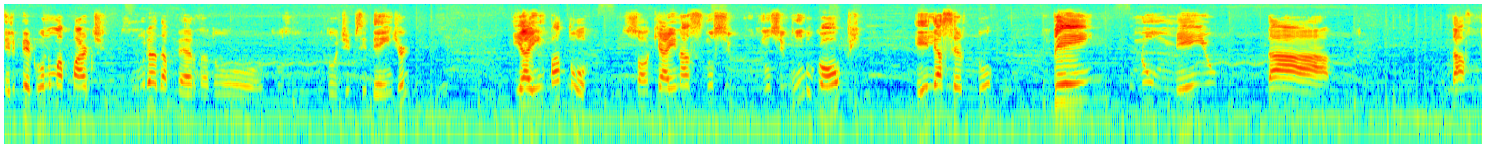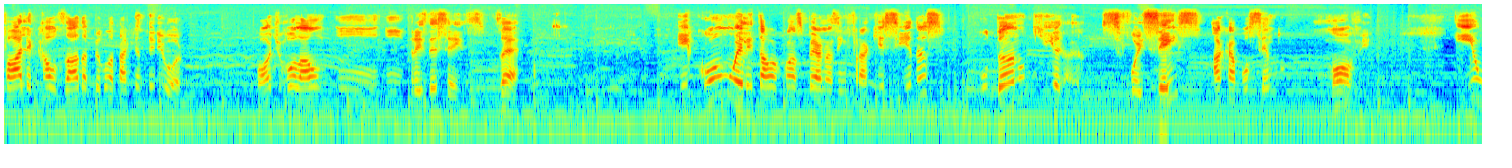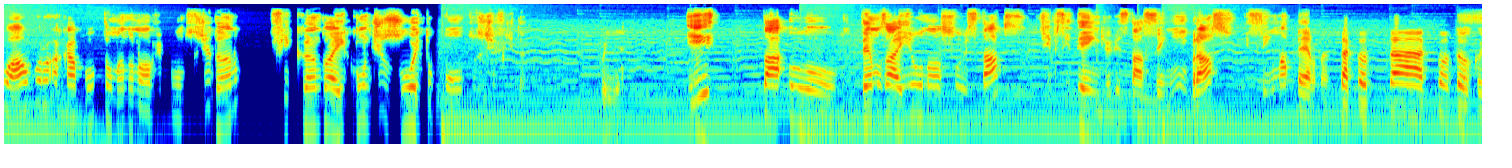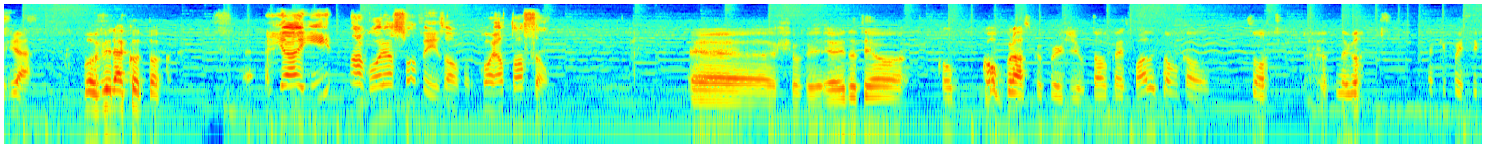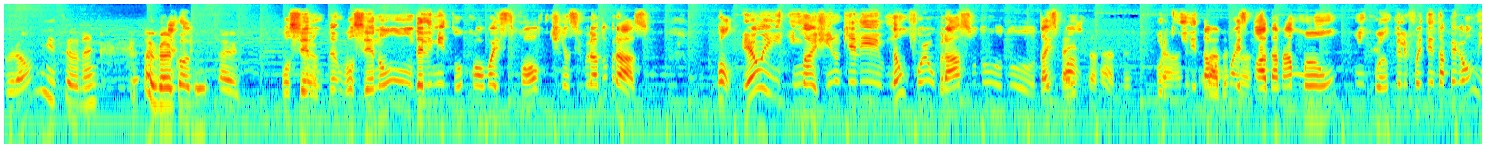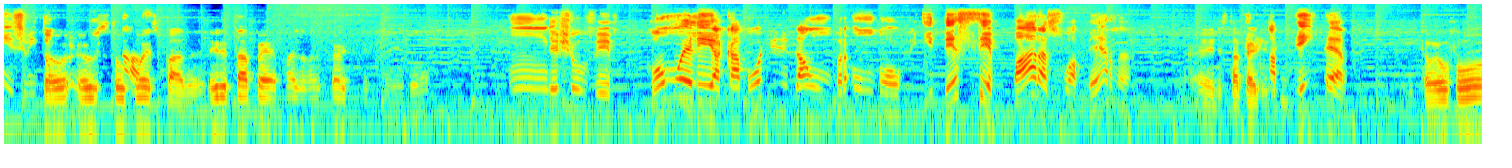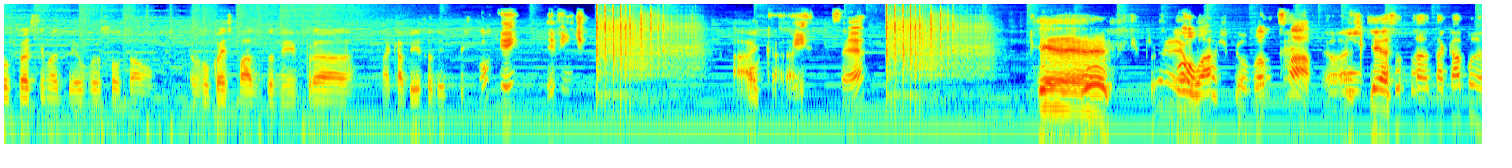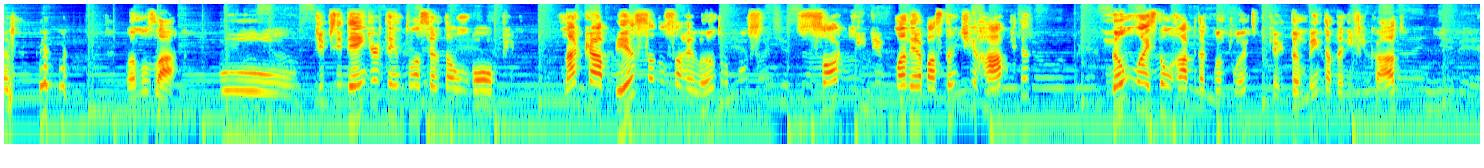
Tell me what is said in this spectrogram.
Ele pegou numa parte dura da perna do, do, do Gypsy Danger. E aí empatou. Só que aí nas- no, no segundo golpe ele acertou bem no meio da, da falha causada pelo ataque anterior. Pode rolar um, um, um 3D6, Zé. E como ele tava com as pernas enfraquecidas, o dano que foi 6 acabou sendo 9. E o Álvaro acabou tomando 9 pontos de dano, ficando aí com 18 pontos de vida. E tá, o, temos aí o nosso status. Gypsy Danger ele está sem um braço e sem uma perna. tá, com- tá com toco já. Vou virar cotoco. E aí, agora é a sua vez, Álvaro. Qual é a atuação? É. Deixa eu ver. Eu ainda tenho. Qual, qual braço que eu perdi? Eu tava com a espada ou tava com a. Solta. O negócio. Aqui foi segurar um míssil, né? Agora quando. É, Você não, você não delimitou qual, qual tinha segurado o braço. Bom, eu imagino que ele não foi o braço do, do- da Da espada. espada. Porque Não, ele tava espada com a não. espada na mão enquanto ele foi tentar pegar o míssil. Então, então eu estou com a espada. Ele tá mais ou menos perto de mim ainda, né? hum, deixa eu ver. Como ele acabou de dar um, um golpe e decepar a sua perna, É, ele está perto tá de mim. bem perto. Então eu vou pra cima dele, eu vou soltar um. Eu vou com a espada também pra. na cabeça dele. Ok, D20. Ai, caralho. Certo? É, eu Bom, acho que eu vou. Vamos lá. Eu acho que essa tá, tá acabando. Vamos lá. O Gypsy Danger tentou acertar um golpe na cabeça do Sahelanthropus, só que de maneira bastante rápida, não mais tão rápida quanto antes, porque ele também está danificado.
